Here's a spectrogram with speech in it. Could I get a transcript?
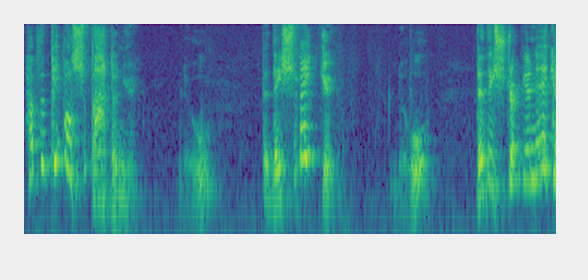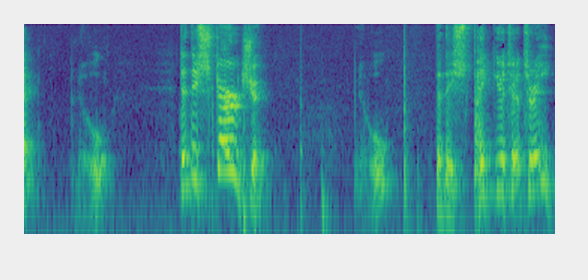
Have the people spat on you? No. Did they smite you? No. Did they strip you naked? No. Did they scourge you? No. Did they spike you to a tree?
